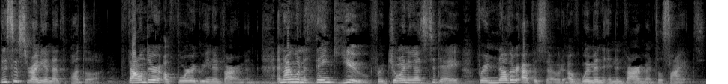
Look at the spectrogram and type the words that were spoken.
this is Saranya Nanthapantala, founder of For a Green Environment, and I want to thank you for joining us today for another episode of Women in Environmental Science.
